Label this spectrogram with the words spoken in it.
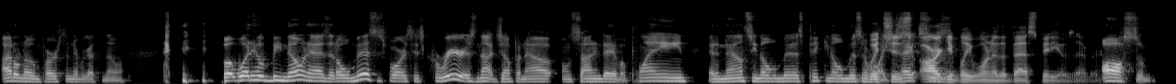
I don't know him personally, never got to know him. but what he'll be known as at Ole Miss, as far as his career, is not jumping out on signing day of a plane and announcing Ole Miss, picking Ole Miss, over which like is Texas. arguably one of the best videos ever. Awesome,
